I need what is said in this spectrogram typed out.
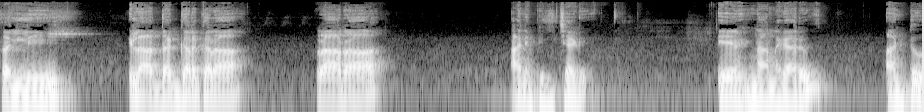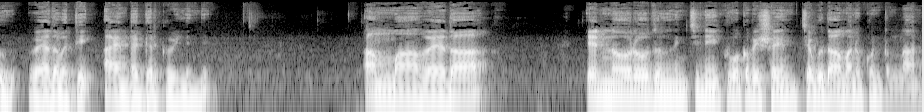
తల్లి ఇలా దగ్గరకరా రారా అని పిలిచాడు. ఏమిటి నాన్నగారు? అంటూ వేదవతి ఆయన దగ్గరకు వెళ్ళింది. అమ్మా వేద ఎన్నో రోజుల నుంచి నీకు ఒక విషయం చెబుదామనుకుంటున్నాను.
